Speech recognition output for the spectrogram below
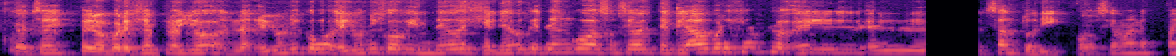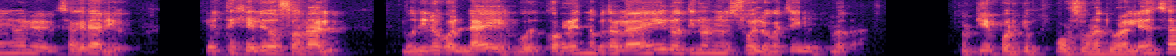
¿Cachai? Pero por ejemplo, yo, el único, el único video de geleo que tengo asociado al teclado, por ejemplo, el, el Sanctuary, ¿cómo se llama en español? El Sagrario, que es este geleo zonal. Lo tiro con la E, voy corriendo contra la E y lo tiro en el suelo, ¿cachai? Y explota. ¿Por qué? Porque por su naturaleza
